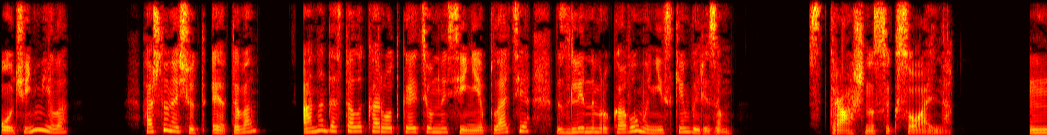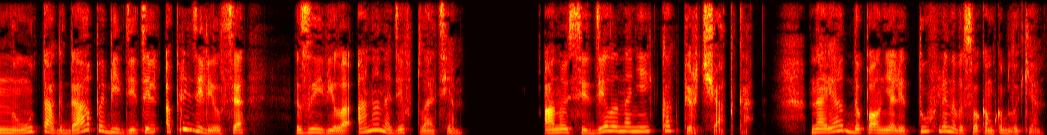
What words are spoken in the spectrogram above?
«Очень мило». «А что насчет этого?» Она достала короткое темно-синее платье с длинным рукавом и низким вырезом. «Страшно сексуально». «Ну, тогда победитель определился», — заявила она, надев платье. Оно сидело на ней, как перчатка. Наряд дополняли туфли на высоком каблуке.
